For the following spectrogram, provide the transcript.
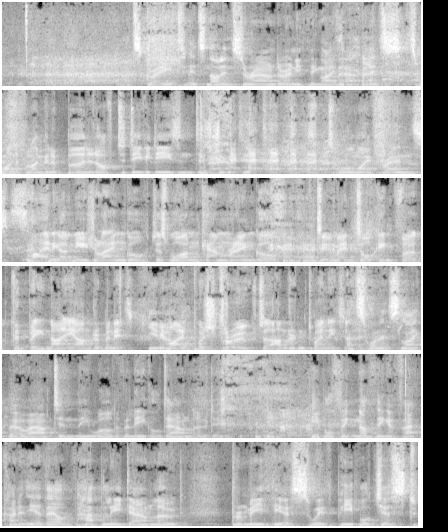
It's great. It's not in surround or anything like that, but it's it's wonderful. I'm going to burn it off to DVDs and distribute it to all my friends. Slightly unusual angle, just one camera angle, two men talking for could be 90, 100 minutes. You You, know, might that- push through to 120 today. That's what it's like, though, out in the world of illegal downloading. people think nothing of that kind of. Yeah, they'll happily download Prometheus with people just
